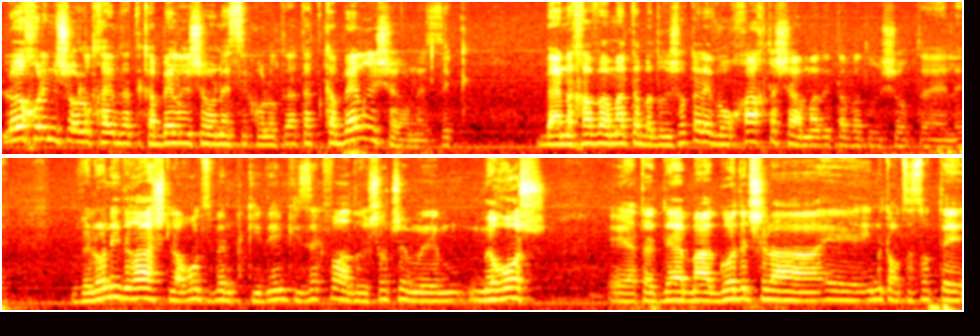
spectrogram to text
לא יכולים לשאול אותך אם אתה תקבל רישיון עסק או לא, אתה תקבל רישיון עסק, בהנחה ועמדת בדרישות האלה והוכחת שעמדת בדרישות האלה, ולא נדרש לרוץ בין פקידים, כי זה כבר הדרישות שמראש, אה, אתה יודע מה הגודל של ה... אה, אם אתה רוצה לעשות אה,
